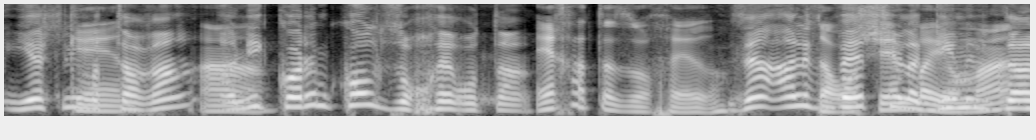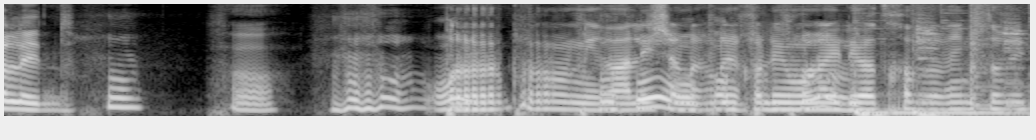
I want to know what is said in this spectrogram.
יש לי כן. מטרה, אה. אני קודם כל זוכר אותה. איך אתה זוכר? זה האלף-בית של? הגימל-דלת. אה, נראה לי שאנחנו יכולים אולי להיות חברים טובים.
